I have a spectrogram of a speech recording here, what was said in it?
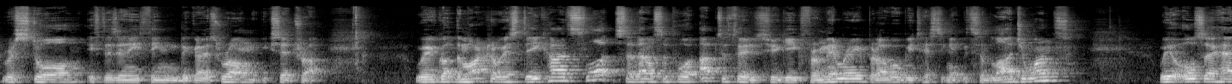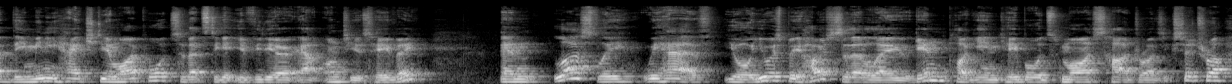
restore if there's anything that goes wrong, etc. We've got the micro SD card slot, so that'll support up to 32 gig for memory, but I will be testing it with some larger ones. We also have the mini HDMI port, so that's to get your video out onto your TV. And lastly, we have your USB host, so that'll allow you again plug in keyboards, mice, hard drives, etc.,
